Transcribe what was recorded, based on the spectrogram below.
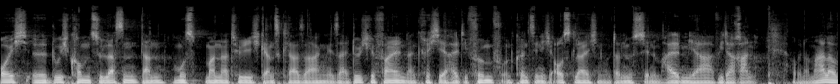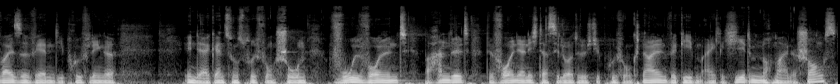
euch äh, durchkommen zu lassen, dann muss man natürlich ganz klar sagen, ihr seid durchgefallen, dann kriegt ihr halt die fünf und könnt sie nicht ausgleichen und dann müsst ihr in einem halben Jahr wieder ran. Aber normalerweise werden die Prüflinge in der Ergänzungsprüfung schon wohlwollend behandelt. Wir wollen ja nicht, dass die Leute durch die Prüfung knallen. Wir geben eigentlich jedem nochmal eine Chance.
